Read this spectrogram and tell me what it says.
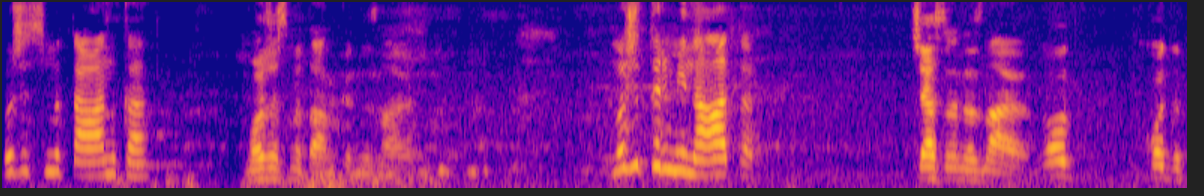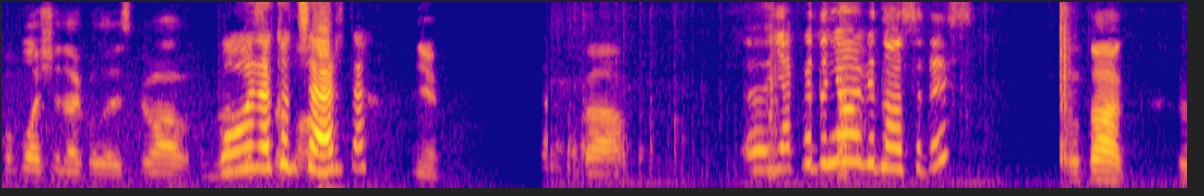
Може, сметанка, Може, сметанка, не знаю. може, термінатор. Чесно, не знаю. Ну, от ходить по площі деколи співав. Були на співав. концертах? Так. Е, Як ви до нього відноситесь? Ну так, е,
